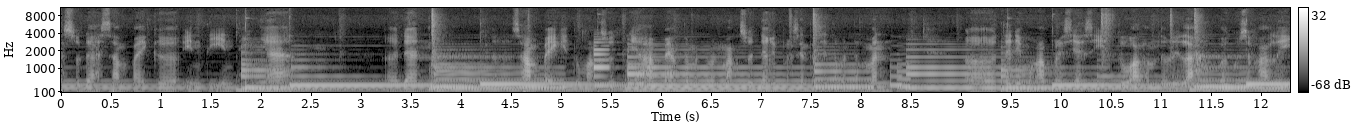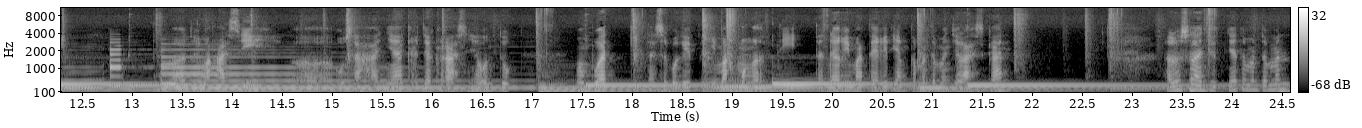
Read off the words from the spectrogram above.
sudah sampai ke inti-intinya uh, dan uh, sampai gitu maksudnya apa yang teman-teman maksud dari presentasi teman-teman. Uh, tadi mengapresiasi itu, alhamdulillah bagus sekali. Terima kasih usahanya, kerja kerasnya untuk membuat kita sebagai penyimak mengerti dari materi yang teman-teman jelaskan. Lalu selanjutnya teman-teman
